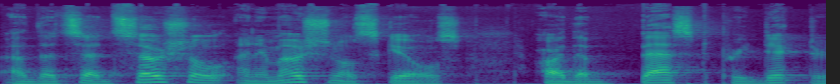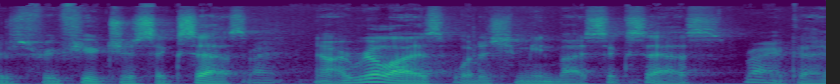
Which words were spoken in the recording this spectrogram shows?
uh, that said social and emotional skills are the best predictors for future success. Right. Now, I realize what does she mean by success? Right. Okay.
